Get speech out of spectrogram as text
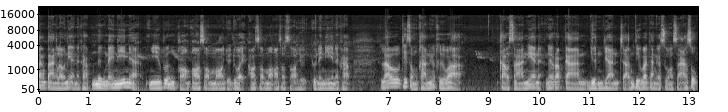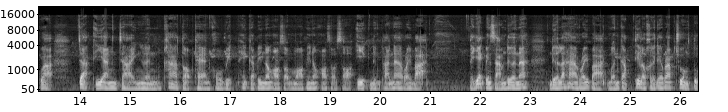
ต่างๆเราเนี่ยนะครับหนึ่งในนี้เนี่ยมีเรื่องของอสมอยู่ด้วยอสมอสสอยู่อยู่ในนี้นะครับ แล้วที่สำคัญก็คือว่า ข่าวสารเนี่ยได้รับการยืนยันจากรัฐมนตรีว่าการกระทรวงสาธารณสุขว่า จะยังจ่ายเงินค่าตอบแทนโควิด ให้กับพี่น้องอสมพี่น้องอสสอีก 1,500 บาท แต่แยกเป็น 3 เดือนนะ เดือนละ 500 บาทเหมือนกับที่เราเคยได้รับช่วงตุ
